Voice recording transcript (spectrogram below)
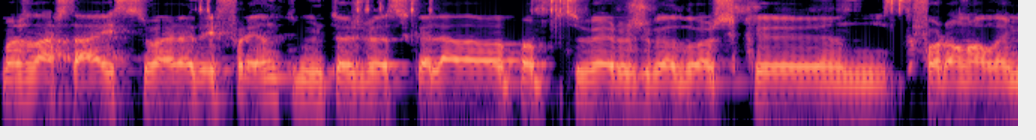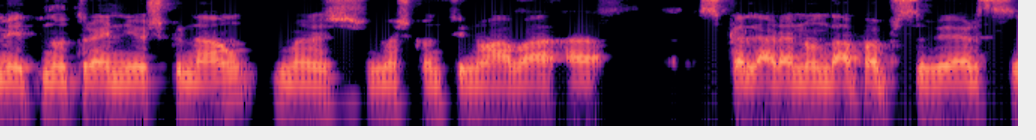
Mas lá está, isso era diferente. Muitas vezes, se calhar, dava para perceber os jogadores que, que foram ao limite no treino e os que não, mas, mas continuava a, se calhar, a não dá para perceber se,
